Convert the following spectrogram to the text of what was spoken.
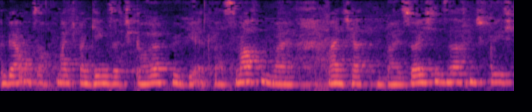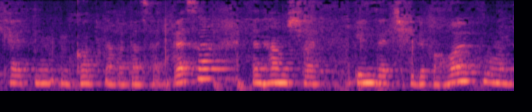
und wir haben uns auch manchmal gegenseitig geholfen, wie wir etwas machen, weil manche hatten bei solchen Sachen Schwierigkeiten und konnten aber das halt besser. Dann haben sich halt gegenseitig viele geholfen und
